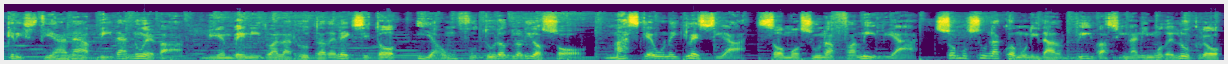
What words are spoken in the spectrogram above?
Cristiana Vida Nueva. Bienvenido a la ruta del éxito y a un futuro glorioso. Más que una iglesia, somos una familia. Somos una comunidad viva sin ánimo de lucro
